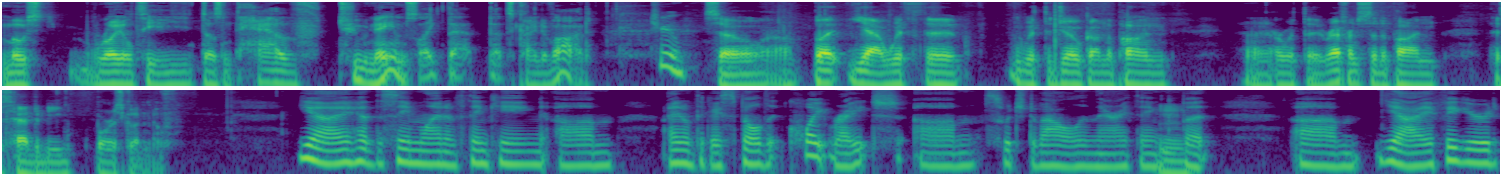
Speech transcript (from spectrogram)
most royalty doesn't have two names like that. That's kind of odd. True. So, uh, but yeah, with the with the joke on the pun, uh, or with the reference to the pun, this had to be Boris Godunov. Yeah, I had the same line of thinking. Um, I don't think I spelled it quite right. Um, switched a vowel in there, I think. Mm. But um, yeah, I figured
